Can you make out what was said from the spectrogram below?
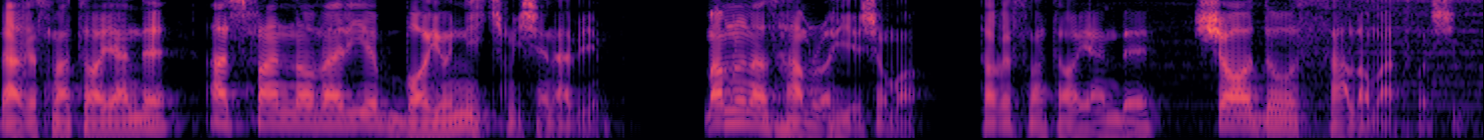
در قسمت آینده از فناوری بایونیک می شنویم. ممنون از همراهی شما. تا قسمت آینده شاد و سلامت باشید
